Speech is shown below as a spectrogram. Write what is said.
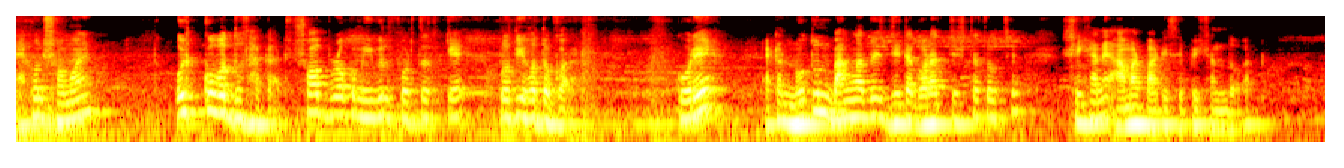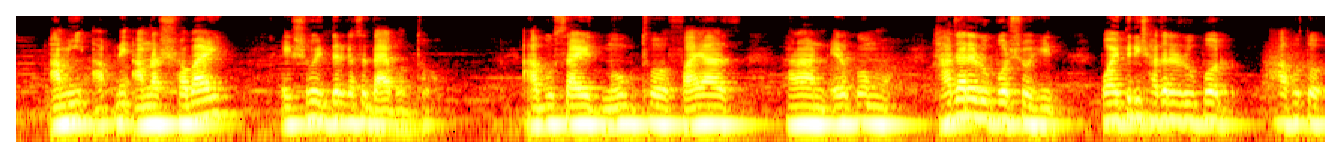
এখন সময় ঐক্যবদ্ধ থাকার, সব রকম ইভিল ফোর্সেসকে প্রতিহত করার। করে একটা নতুন বাংলাদেশ যেটা গড়ার চেষ্টা চলছে, সেখানে আমার পার্টিসিপেশন দেওয়ার। আমি, আপনি, আমরা সবাই এই শহীদদের কাছে দায়বদ্ধ। আবু সাইদ, মুগ্ধ, ফায়াজ, হারান, এরকম হাজারের উপর শহীদ, পঁয়ত্রিশ হাজারের উপর আহত।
